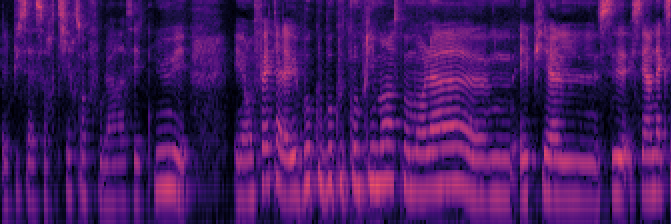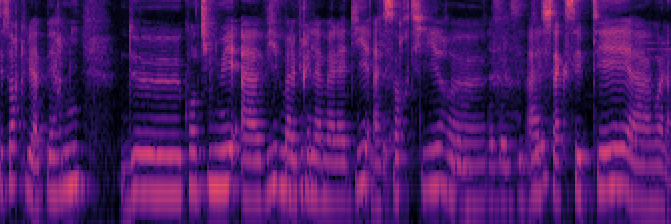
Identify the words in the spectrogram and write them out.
elle puisse assortir son foulard à ses tenues. Et, et, en fait, elle avait beaucoup, beaucoup de compliments à ce moment-là. et puis, c'est un accessoire qui lui a permis de continuer à vivre malgré la maladie, à sortir, mm. à s'accepter, à, voilà.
